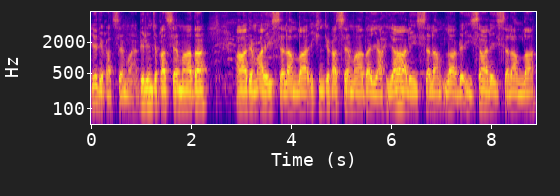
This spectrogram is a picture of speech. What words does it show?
yedi kat semaya. Birinci kat semada Adem Aleyhisselam'la, ikinci kat semada Yahya Aleyhisselam'la ve İsa Aleyhisselam'la,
